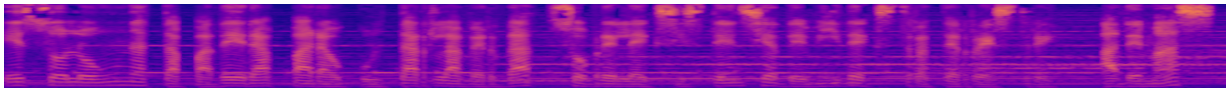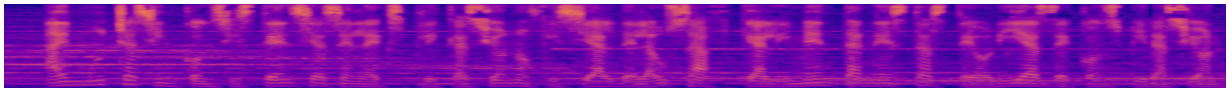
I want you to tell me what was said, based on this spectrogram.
es solo una tapadera para ocultar la verdad sobre la existencia de vida extraterrestre. Además, hay muchas inconsistencias en la explicación oficial de la USAF que alimentan estas teorías de conspiración.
